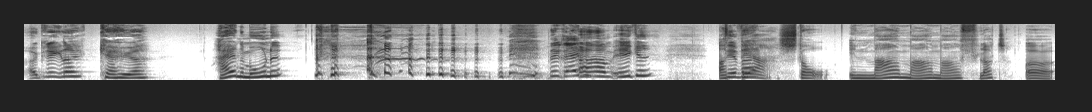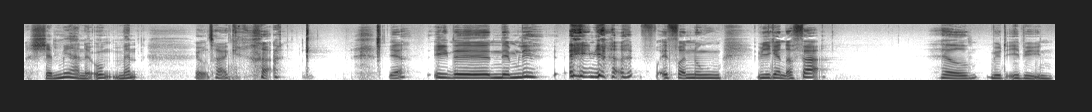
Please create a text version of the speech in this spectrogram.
og griner, kan jeg høre, hej Anemone. Det er Og om ikke, Og Det var- der står en meget, meget, meget flot og charmerende ung mand. jo tak. ja, en øh, nemlig, en jeg for nogle weekender før havde mødt i byen.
